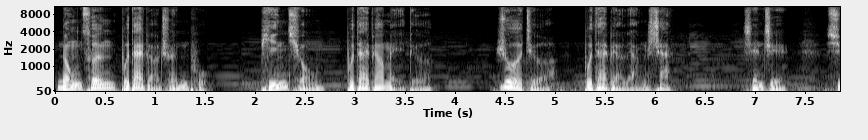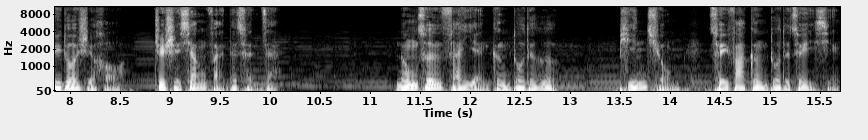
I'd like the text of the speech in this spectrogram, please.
农村不代表淳朴，贫穷不代表美德，弱者不代表良善，甚至许多时候这是相反的存在。农村繁衍更多的恶，贫穷催发更多的罪行，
